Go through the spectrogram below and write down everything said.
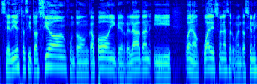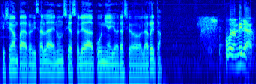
se dio esta situación junto con Caponi que relatan y, bueno, cuáles son las argumentaciones que llevan para realizar la denuncia Soledad Acuña y Horacio Larreta. Bueno, mira,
